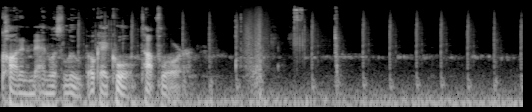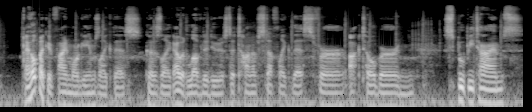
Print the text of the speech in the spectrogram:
Caught in an endless loop. Okay, cool. Top floor. I hope I could find more games like this, because like I would love to do just a ton of stuff like this for October and spoopy times.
